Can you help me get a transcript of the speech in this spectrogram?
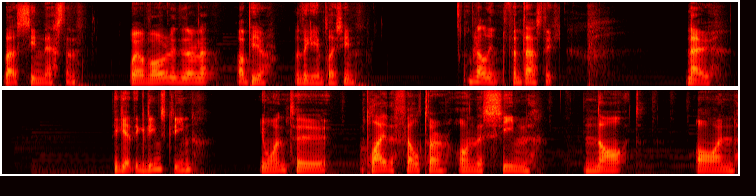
That's scene nesting. Well, I've already done it. up here of the gameplay scene. Brilliant, fantastic. Now, to get the green screen, you want to apply the filter on the scene, not on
